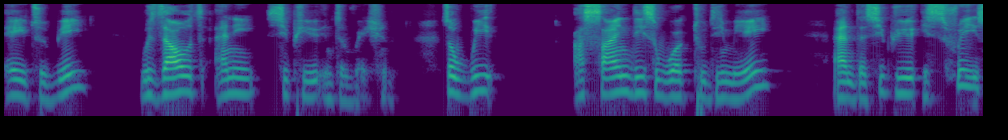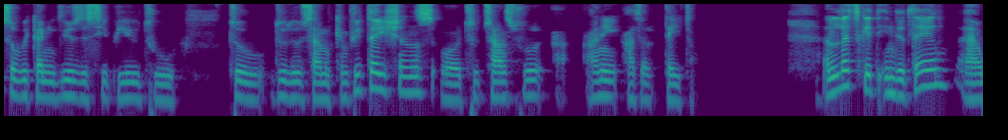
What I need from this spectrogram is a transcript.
A to B without any CPU intervention. So we assign this work to DMA and the CPU is free so we can use the CPU to to, to do some computations or to transfer uh, any other data. And let's get in detail. Uh,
